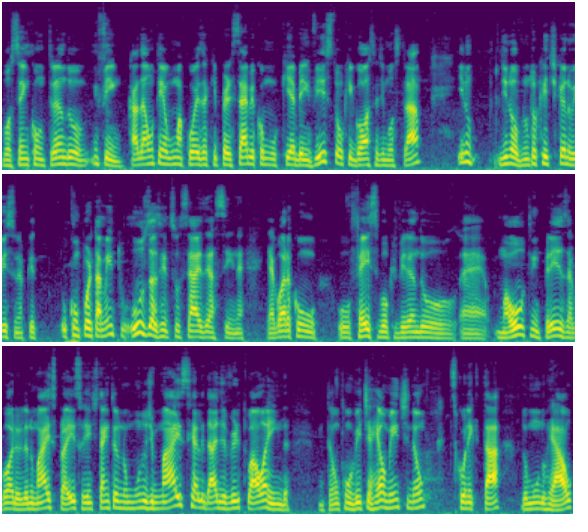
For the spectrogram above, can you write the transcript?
você encontrando, enfim, cada um tem alguma coisa que percebe como o que é bem visto ou que gosta de mostrar. E, não, de novo, não estou criticando isso, né? Porque o comportamento, o uso das redes sociais é assim, né? E agora com o Facebook virando é, uma outra empresa agora, olhando mais para isso, a gente está entrando num mundo de mais realidade virtual ainda. Então o convite é realmente não desconectar do mundo real,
